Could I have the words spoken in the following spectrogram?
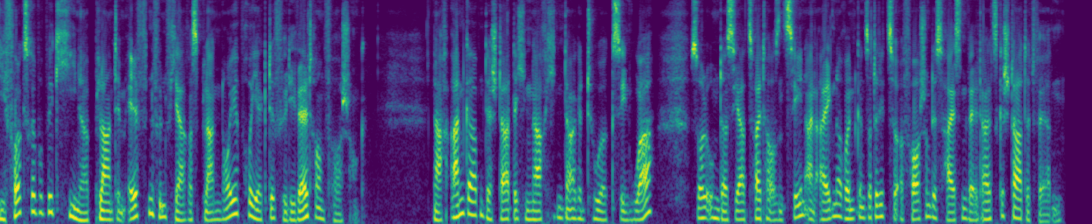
Die Volksrepublik China plant im 11. Fünfjahresplan neue Projekte für die Weltraumforschung. Nach Angaben der staatlichen Nachrichtenagentur Xinhua soll um das Jahr 2010 ein eigener Röntgensatellit zur Erforschung des heißen Weltalls gestartet werden.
